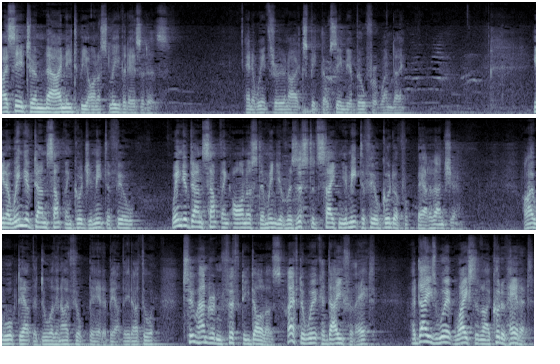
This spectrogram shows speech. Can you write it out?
I said to him, No, I need to be honest, leave it as it is. And it went through, and I expect they'll send me a bill for it one day. You know, when you've done something good, you're meant to feel, when you've done something honest and when you've resisted Satan, you're meant to feel good about it, aren't you? I walked out the door, then I felt bad about that. I thought, $250. I have to work a day for that. A day's work wasted and I could have had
